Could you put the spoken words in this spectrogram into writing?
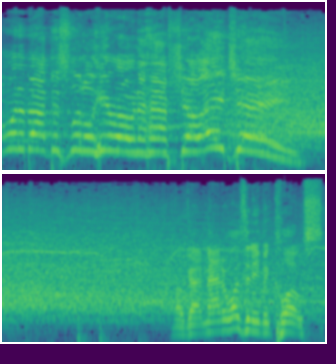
What about this little hero and a half shell, AJ? Oh, God, Matt, it wasn't even close.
